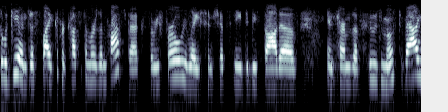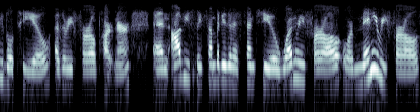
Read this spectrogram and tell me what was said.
So again, just like for customers and prospects, the referral relationships need to be thought of in terms of who's most valuable to you as a referral partner. And obviously somebody that has sent you one referral or many referrals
